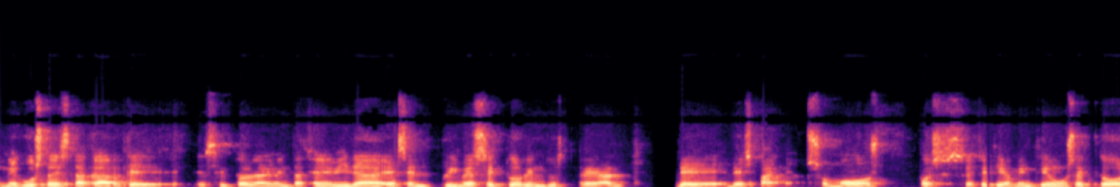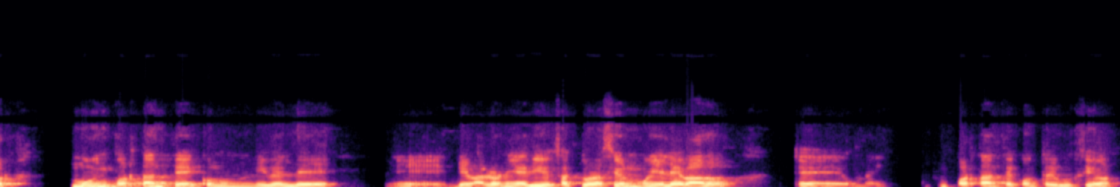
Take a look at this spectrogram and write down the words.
me gusta destacar que el sector de la alimentación y vida es el primer sector industrial de, de España. Somos pues efectivamente un sector muy importante con un nivel de, eh, de valor añadido y facturación muy elevado, eh, una importante contribución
